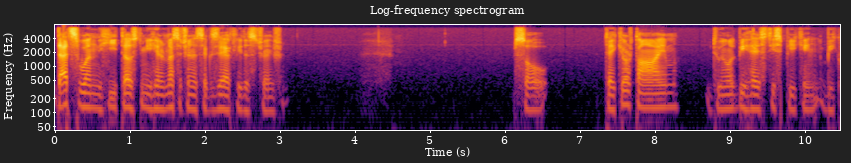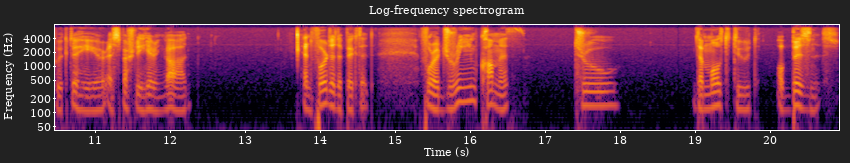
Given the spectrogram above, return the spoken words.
that's when he tells me here message and it's exactly the situation. So take your time, do not be hasty speaking, be quick to hear, especially hearing God. And further depicted, for a dream cometh through the multitude of business.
